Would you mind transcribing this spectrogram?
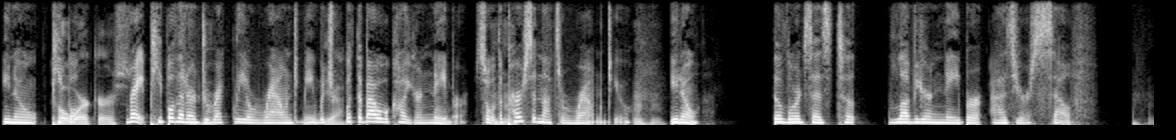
you know, people. Coworkers, Right, people that are Mhm. directly around me, which Yeah. what the Bible will call your neighbor. So the Mhm. person that's around you, hmm you know, the Lord says to love your neighbor as yourself. Mhm.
